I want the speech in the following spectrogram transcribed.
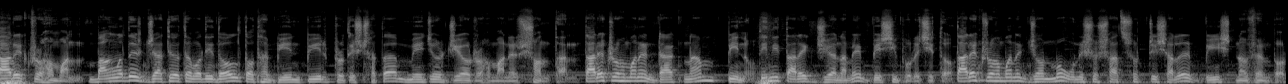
তারেক রহমান, বাংলাদেশ জাতীয়তাবাদী দল তথা বিএনপির প্রতিষ্ঠাতা মেজর জিয়াউর রহমানের সন্তান। তারেক রহমানের ডাক নাম পিনো। তিনি তারেক জিয়া নামে বেশি পরিচিত। তারেক রহমানের জন্ম উনিশশো সাতষট্টি সালের বিশ নভেম্বর।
